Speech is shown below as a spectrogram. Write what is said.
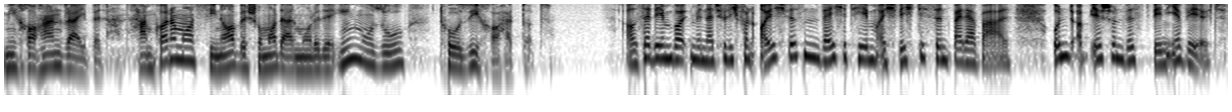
می‌خواهند رأی بدهند. همکار ما سینا به شما در مورد این موضوع توضیح خواهد داد. Außerdem wollten wir natürlich von euch wissen, welche Themen euch wichtig sind bei der Wahl und ob ihr schon wisst, wen ihr wählt.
